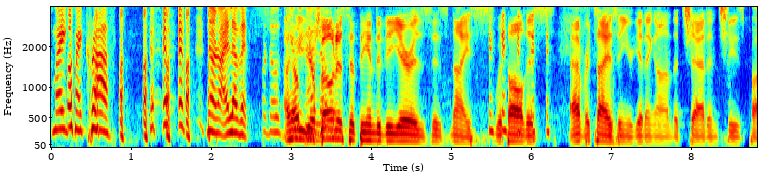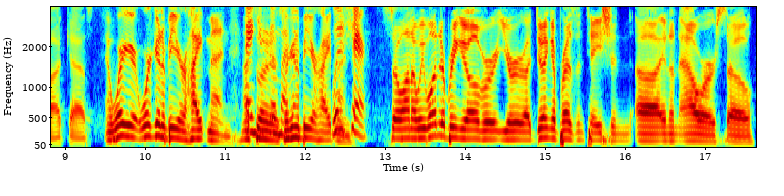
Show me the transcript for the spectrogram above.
my my craft. no, no, I love it. For those I hope your love it. bonus at the end of the year is is nice with all this advertising you're getting on the Chad and Cheese podcast. And we're your, we're going to be your hype men. That's Thank what you it so is. much. We're going to be your hype We'll men. share. So Anna, we wanted to bring you over. You're uh, doing a presentation uh, in an hour or so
